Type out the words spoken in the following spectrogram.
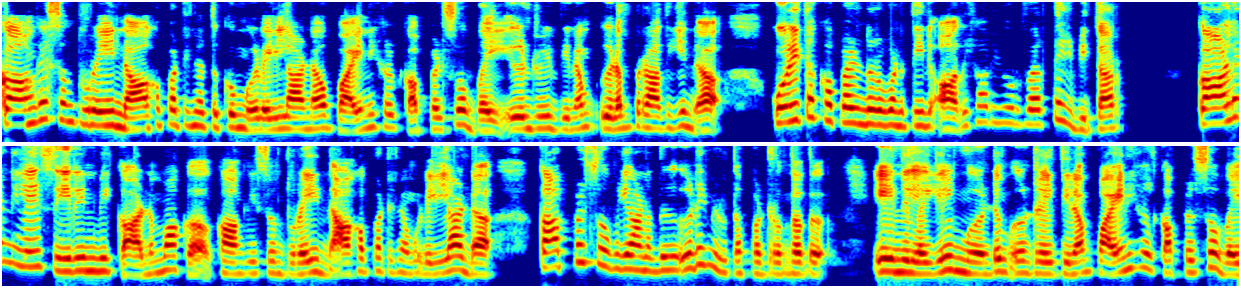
காங்கேசன்துறை நாகப்பட்டினத்துக்கும் இடையிலான பயணிகள் கப்பல் சோபை இன்றைய தினம் இடம்பெறாது என குறித்த கப்பல் நிறுவனத்தின் அதிகாரியொருவர் தெரிவித்தார். காலநிலை சீரின்மை காரணமாக காங்கேசன்துறை நாகப்பட்டினம் இடையிலான கப்பல் சோவையானது இடைநிறுத்தப்பட்டிருந்தது. இந்நிலையில் மீண்டும் இன்றைய தினம் பயணிகள் கப்பல் சோவை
